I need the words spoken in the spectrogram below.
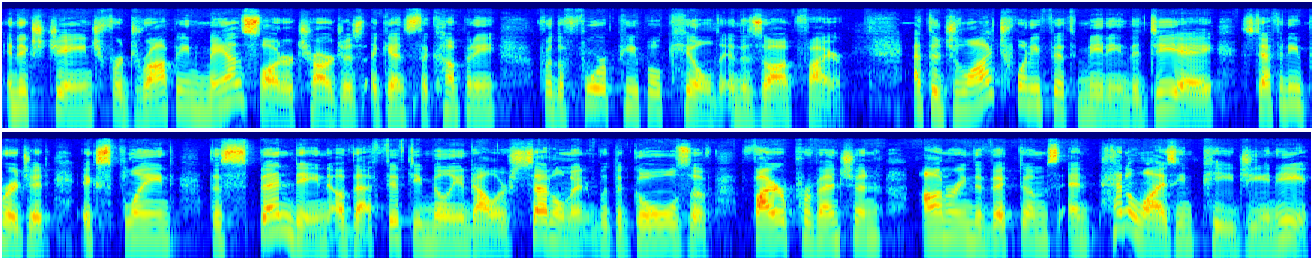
in exchange for dropping manslaughter charges against the company for the four people killed in the Zogg fire. At the July 25th meeting, the DA, Stephanie Bridgett, explained the spending of that $50 million settlement with the goals of fire prevention, honoring the victims, and penalizing PG&E.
